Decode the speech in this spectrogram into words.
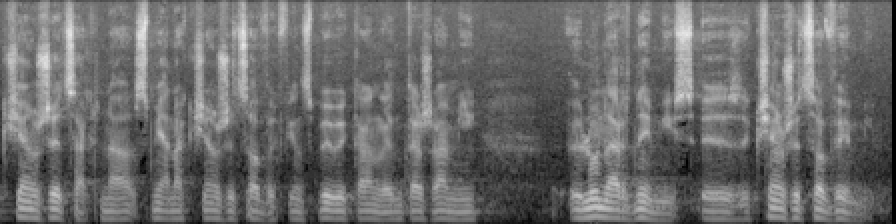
księżycach, na zmianach księżycowych, więc były kalendarzami lunarnymi, e, księżycowymi.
